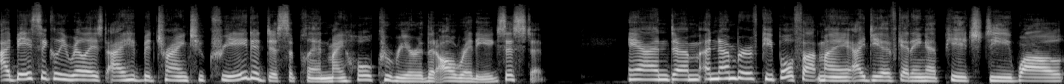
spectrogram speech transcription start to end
I basically realized I had been trying to create a discipline my whole career that already existed. And um, a number of people thought my idea of getting a PhD while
